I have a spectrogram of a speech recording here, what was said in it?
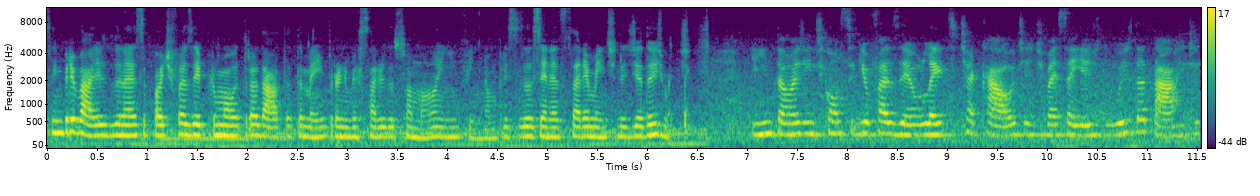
sempre válido, né? Você pode fazer pra uma outra data também, pro aniversário da sua mãe, enfim, não precisa ser necessariamente no dia das mães. Então a gente conseguiu fazer o late checkout, a gente vai sair às duas da tarde.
